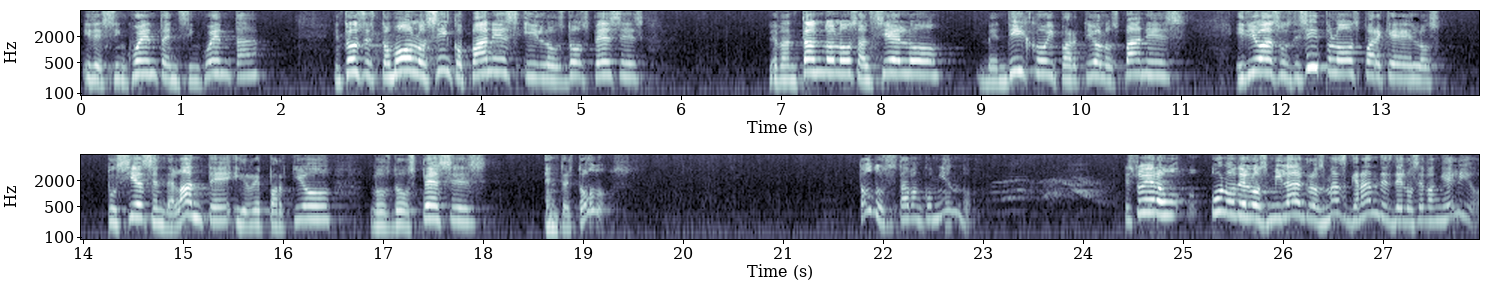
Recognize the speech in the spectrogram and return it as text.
y de cincuenta en cincuenta. Entonces tomó los cinco panes y los dos peces, levantándolos al cielo, bendijo y partió los panes y dio a sus discípulos para que los pusiesen delante y repartió los dos peces entre todos. Todos estaban comiendo. Esto era uno de los milagros más grandes de los evangelios,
